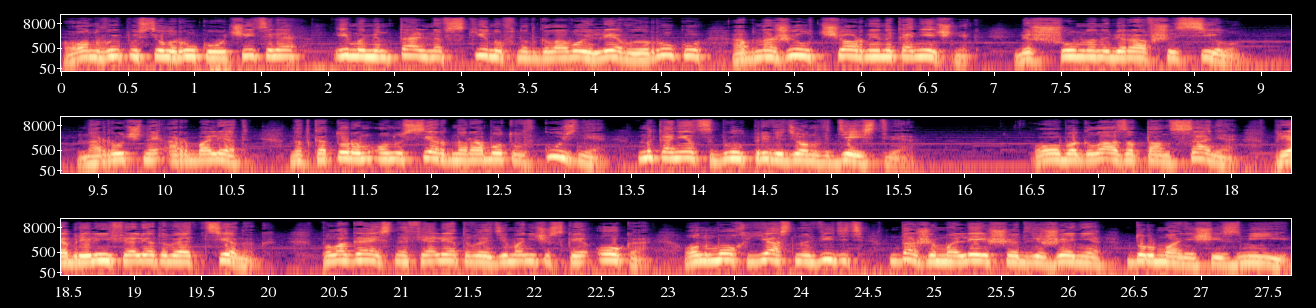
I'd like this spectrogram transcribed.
Он выпустил руку учителя и, моментально вскинув над головой левую руку, обнажил черный наконечник, бесшумно набиравший силу. Наручный арбалет, над которым он усердно работал в кузне, наконец был приведен в действие. Оба глаза Тансаня приобрели фиолетовый оттенок. Полагаясь на фиолетовое демоническое око, он мог ясно видеть даже малейшее движение дурманящей змеи.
